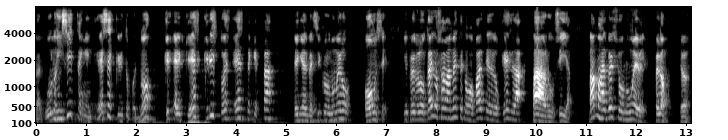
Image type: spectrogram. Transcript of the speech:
Algunos insisten en que es escrito, pues no, que el que es Cristo es este que está en el versículo número 11. Y pero lo traigo solamente como parte de lo que es la parucía. Vamos al verso 9, perdón, perdón,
